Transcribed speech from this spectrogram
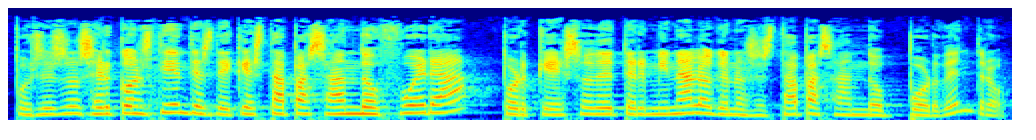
pues eso, ser conscientes de qué está pasando fuera porque eso determina lo que nos está pasando por dentro.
